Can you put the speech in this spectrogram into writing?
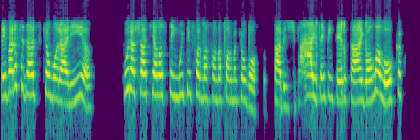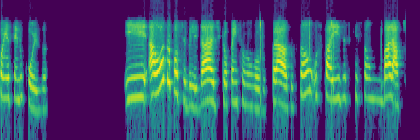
Tem várias cidades que eu moraria por achar que elas têm muita informação da forma que eu gosto, sabe? De tipo, ah, o tempo inteiro tá igual uma louca conhecendo coisa. E a outra possibilidade que eu penso no longo prazo são os países que são baratos.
